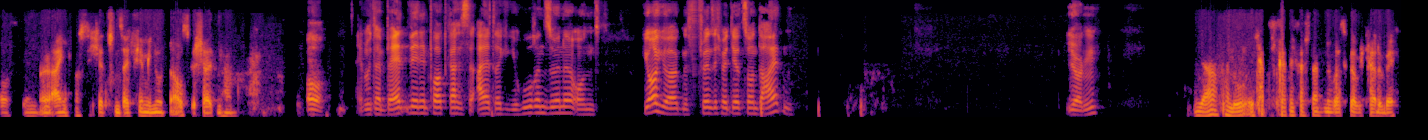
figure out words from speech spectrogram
ausgehen. Weil eigentlich musste ich jetzt schon seit vier Minuten ausgeschalten haben. Oh, ja gut, dann beenden wir den Podcast. Es sind alle dreckige Hurensöhne und ja, Jürgen, es ist schön, sich mit dir zu unterhalten. Jürgen? Ja, hallo, ich habe dich gerade nicht verstanden, du warst, glaube ich, gerade weg.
